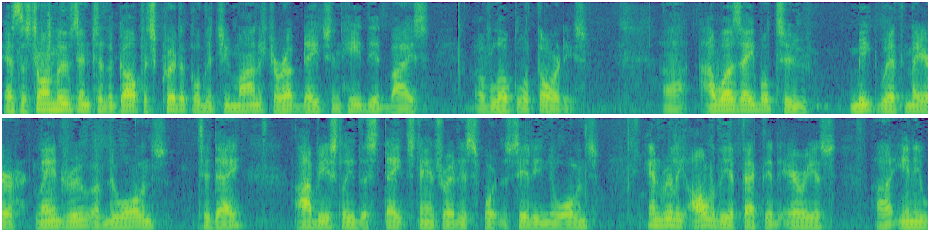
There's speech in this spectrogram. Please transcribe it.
As the storm moves into the Gulf, it's critical that you monitor updates and heed the advice of local authorities. Uh, I was able to meet with Mayor Landrieu of New Orleans today. Obviously, the state stands ready to support the city of New Orleans and really all of the affected areas uh, any,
